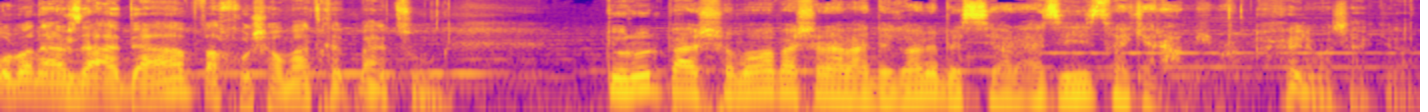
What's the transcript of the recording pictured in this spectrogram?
قربان عرض ادب و خوش آمد خدمتتون. درود بر شما و شنوندگان بسیار عزیز و گرامی. خیلی متشکرم.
